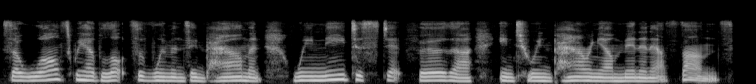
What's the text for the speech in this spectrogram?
So whilst we have lots of women's empowerment, we need to step further into empowering our men and our sons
